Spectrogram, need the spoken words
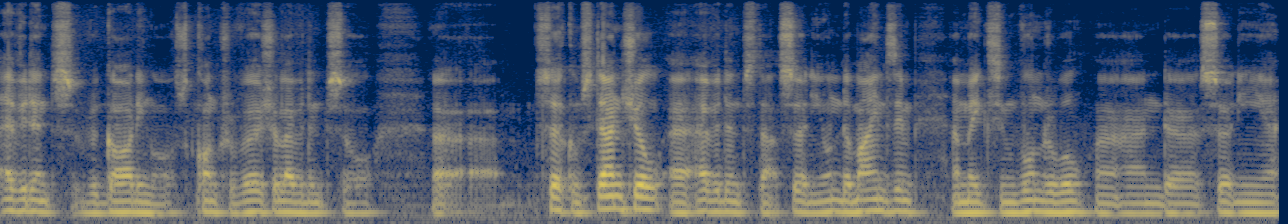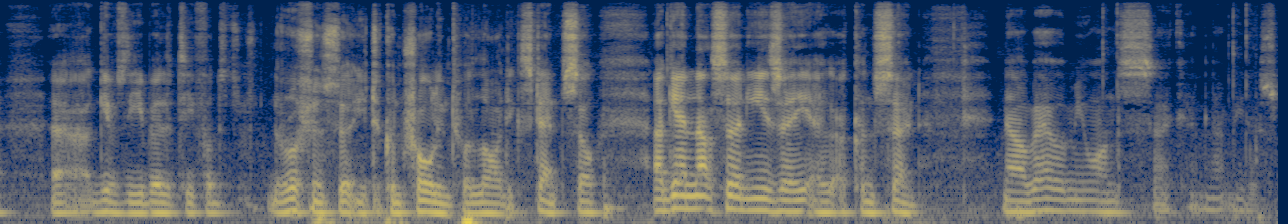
evidence regarding or controversial evidence or circumstantial uh, evidence that certainly undermines him and makes him vulnerable uh, and uh, certainly uh, uh, gives the ability for the Russians certainly to control him to a large extent. So again, that certainly is a, a, a concern. Now, bear with me one second. Let me just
